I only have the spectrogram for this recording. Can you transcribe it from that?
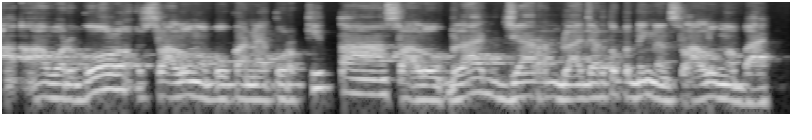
our goal selalu ngebuka network kita selalu belajar. Belajar itu penting dan selalu ngebaca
